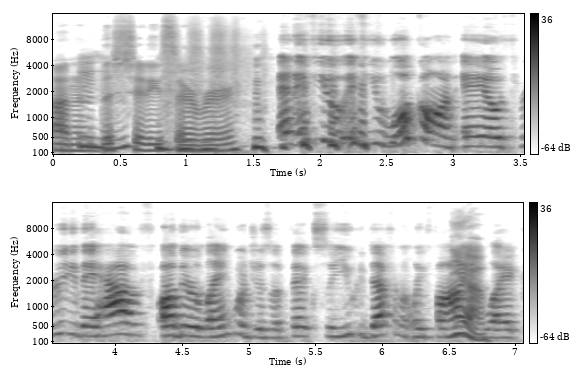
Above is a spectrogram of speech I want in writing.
on the Mhm. shitty server. And if you if you look on AO3, they have other languages of fic, so you could definitely find Yeah. like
